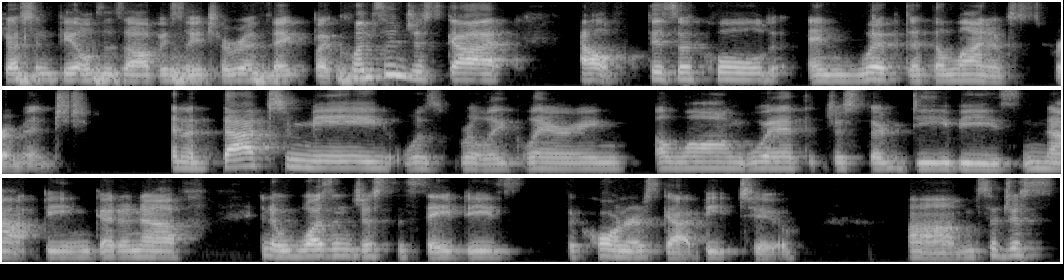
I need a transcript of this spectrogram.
Justin Fields is obviously terrific, but Clemson just got out physicaled and whipped at the line of scrimmage. And that to me was really glaring, along with just their DBs not being good enough and it wasn't just the safeties; the corners got beat too. Um, so just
